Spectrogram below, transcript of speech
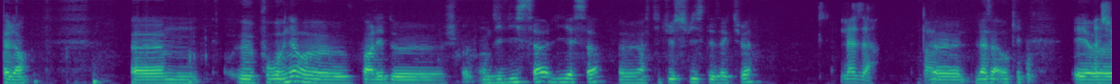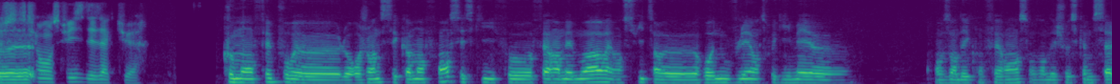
Très bien. Euh, euh, pour revenir, euh, vous parlez de, je sais pas, on dit l'ISA, l'ISA, Institut suisse des actuaires L'ASA. L'ASA, ok. Et, Association suisse des actuaires. Comment on fait pour le rejoindre? C'est comme en France? Est-ce qu'il faut faire un mémoire et ensuite renouveler, entre guillemets, en faisant des conférences, en faisant des choses comme ça,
